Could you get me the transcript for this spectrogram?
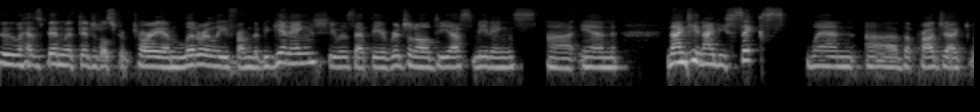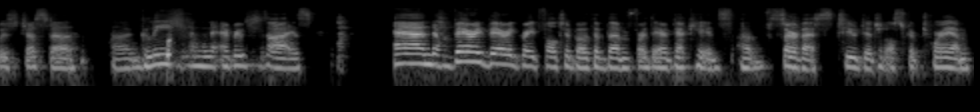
who has been with Digital Scriptorium literally from the beginning. She was at the original DS meetings uh, in 1996 when uh, the project was just a, a gleam in everyone's eyes. And very, very grateful to both of them for their decades of service to Digital Scriptorium.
